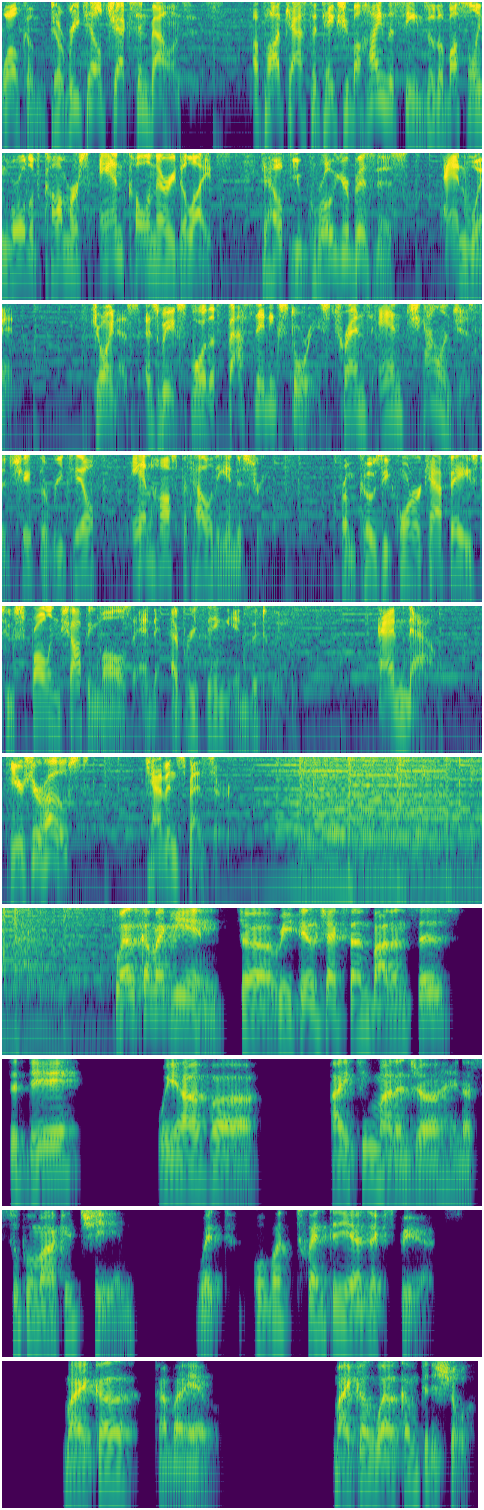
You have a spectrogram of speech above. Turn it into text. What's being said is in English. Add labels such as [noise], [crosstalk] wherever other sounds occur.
Welcome to Retail Checks and Balances, a podcast that takes you behind the scenes of the bustling world of commerce and culinary delights to help you grow your business and win. Join us as we explore the fascinating stories, trends, and challenges that shape the retail and hospitality industry. From cozy corner cafes to sprawling shopping malls and everything in between. And now, here's your host, Kevin Spencer. Welcome again to Retail Checks and Balances. Today, we have a IT manager in a supermarket chain with over 20 years experience, Michael Caballero. Michael, welcome to the show.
